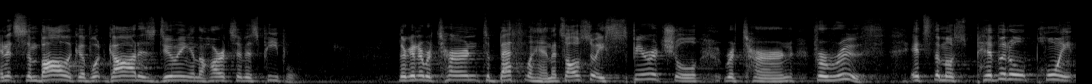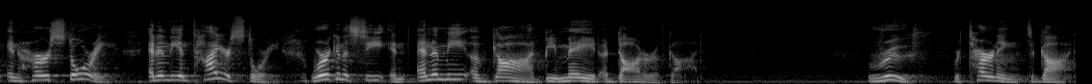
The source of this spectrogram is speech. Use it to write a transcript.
And it's symbolic of what God is doing in the hearts of his people. They're going to return to Bethlehem. It's also a spiritual return for Ruth. It's the most pivotal point in her story and in the entire story. We're going to see an enemy of God be made a daughter of God. Ruth returning to God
